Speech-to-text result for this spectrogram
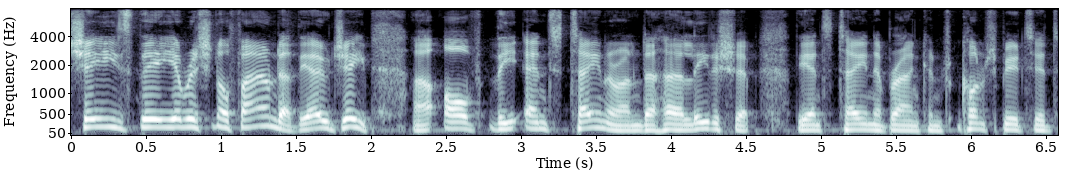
She's the original founder, the OG uh, of The Entertainer. Under her leadership, The Entertainer brand con- contributed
